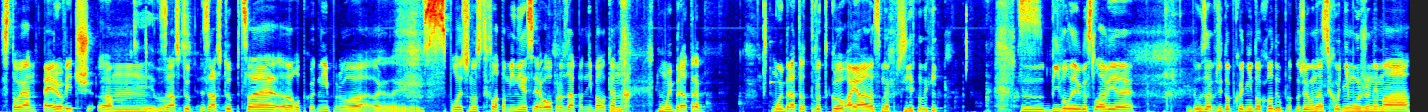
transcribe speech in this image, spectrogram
Stojan Pérovič, um, jsi- zástupce uh, obchodní pro uh, společnost Chlapamíny SRO pro západní Balkan. Můj bratr, můj bratr Tvrdko a já jsme přijeli z bývalé Jugoslávie uzavřít obchodní dochodu, protože u nás chodní mužů nemá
